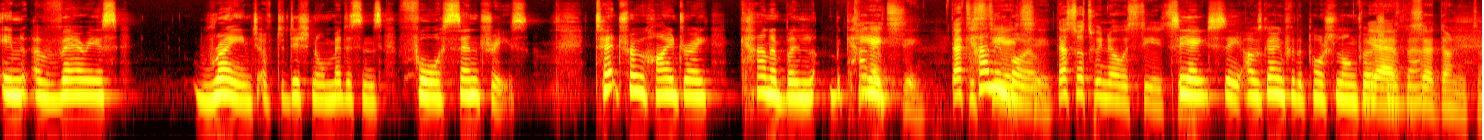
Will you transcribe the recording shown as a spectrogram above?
in a various range of traditional medicines for centuries. Tetrahydrocannabinol. THC. That is THC. That's what we know as THC. THC. I was going for the posh long version yeah, of that. so don't need to.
